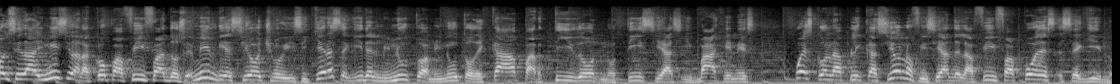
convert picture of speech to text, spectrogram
Hoy se da inicio a la Copa FIFA 2018 y si quieres seguir el minuto a minuto de cada partido, noticias, imágenes, pues con la aplicación oficial de la FIFA puedes seguirlo.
